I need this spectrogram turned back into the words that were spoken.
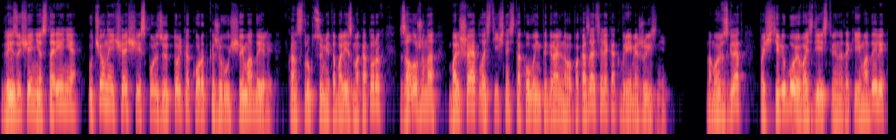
для изучения старения ученые чаще используют только короткоживущие модели, в конструкцию метаболизма которых заложена большая пластичность такого интегрального показателя, как время жизни. На мой взгляд, почти любое воздействие на такие модели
